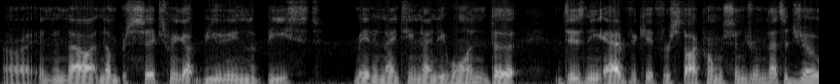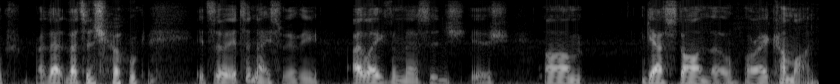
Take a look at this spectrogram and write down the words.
All right, and then now at number six, we got Beauty and the Beast, made in 1991. The Disney advocate for Stockholm syndrome. That's a joke. That that's a joke. It's a it's a nice movie. I like the message ish. Um, Gaston though. All right, come on,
